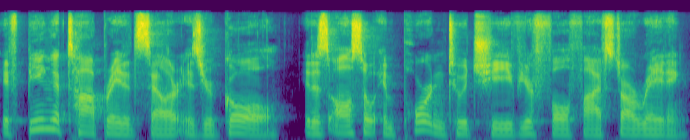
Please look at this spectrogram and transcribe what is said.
If being a top rated seller is your goal, it is also important to achieve your full five star rating.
